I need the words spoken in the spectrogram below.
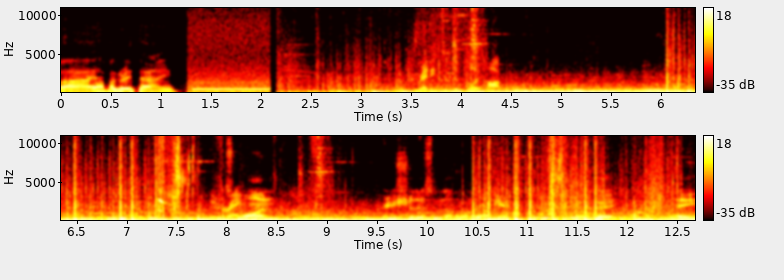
Bye, have a great time. Ready to deploy Hawk. There's one. Pretty sure there's another one around here. Okay. Hey,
